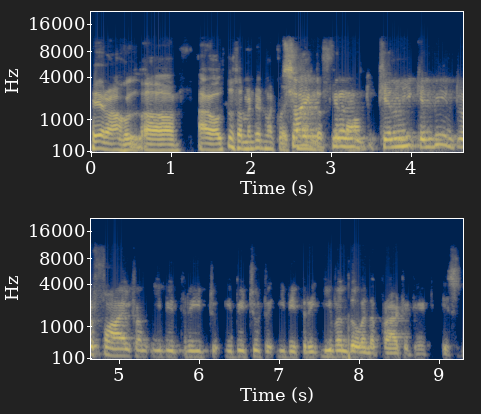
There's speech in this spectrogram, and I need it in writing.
Hey, Rahul. Uh, I also submitted my question. Sai, Kiran, can we can we interfile from EB3 to EB2 to EB3 even though when the priority date is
